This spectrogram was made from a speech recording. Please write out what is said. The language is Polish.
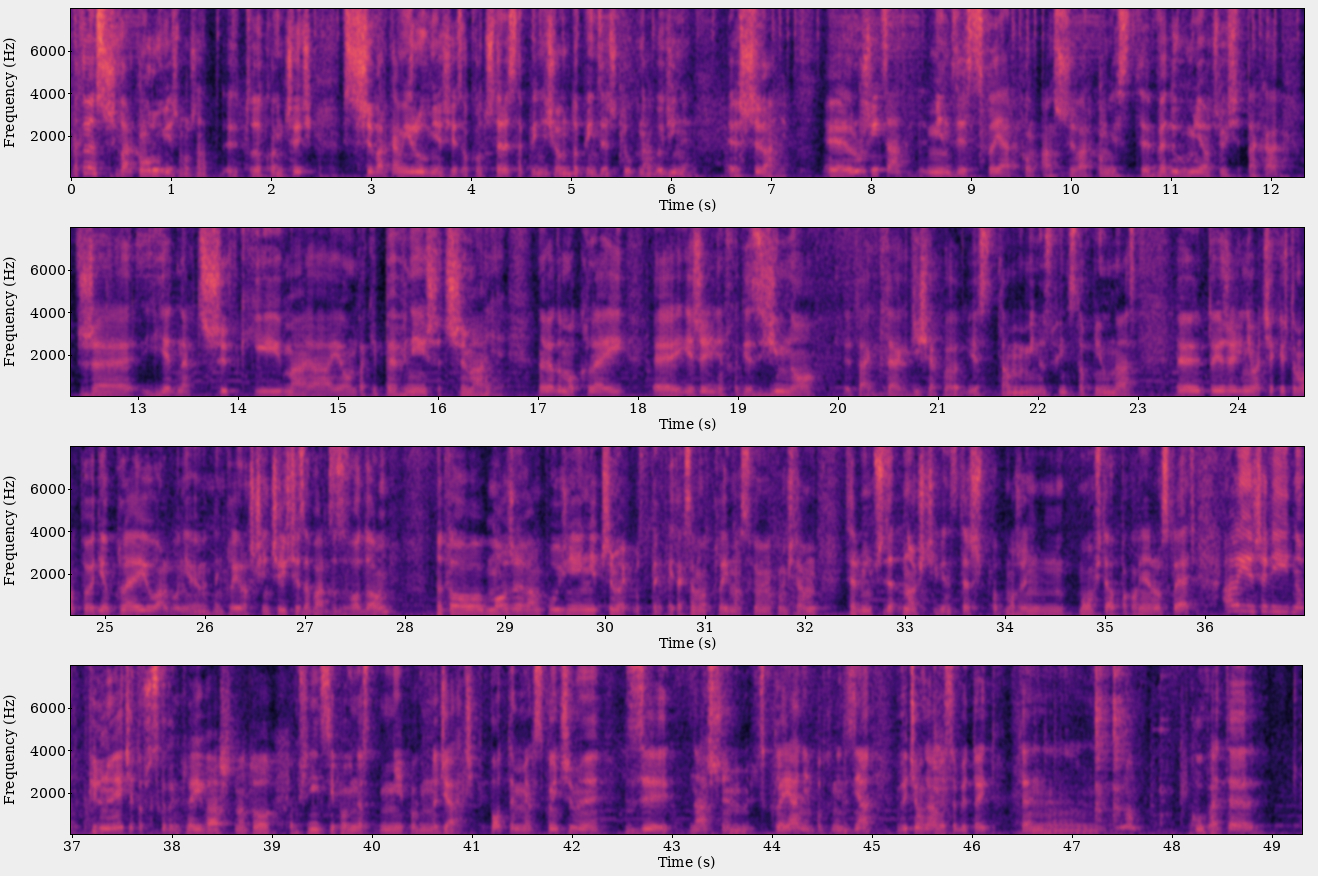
Natomiast z szywarką również można y, to dokończyć. Z szywarkami również jest około 450 do 500 sztuk na godzinę y, szywanie. Y, Różnica między sklejarką a szywarką jest według mnie oczywiście taka, że jednak trzywki mają takie pewniejsze trzymanie. No wiadomo, klej, jeżeli na przykład jest zimno, tak, tak jak dzisiaj, jako jest tam minus 5 stopni u nas, y, to jeżeli nie macie jakiegoś tam odpowiedniego kleju, albo nie wiem, ten klej rozcieńczyliście za bardzo z wodą, no to może wam później nie trzymać po prostu ten klej. Tak samo klej ma swoją jakąś tam termin przydatności, więc też po, może mogą się te opakowania rozklejać, ale jeżeli no, pilnujecie to wszystko, ten klej wasz, no to tam się nic nie powinno, nie powinno dziać. Po tym jak skończymy z naszym sklejaniem pod koniec dnia, wyciągamy sobie tutaj ten, no, kuwetę,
